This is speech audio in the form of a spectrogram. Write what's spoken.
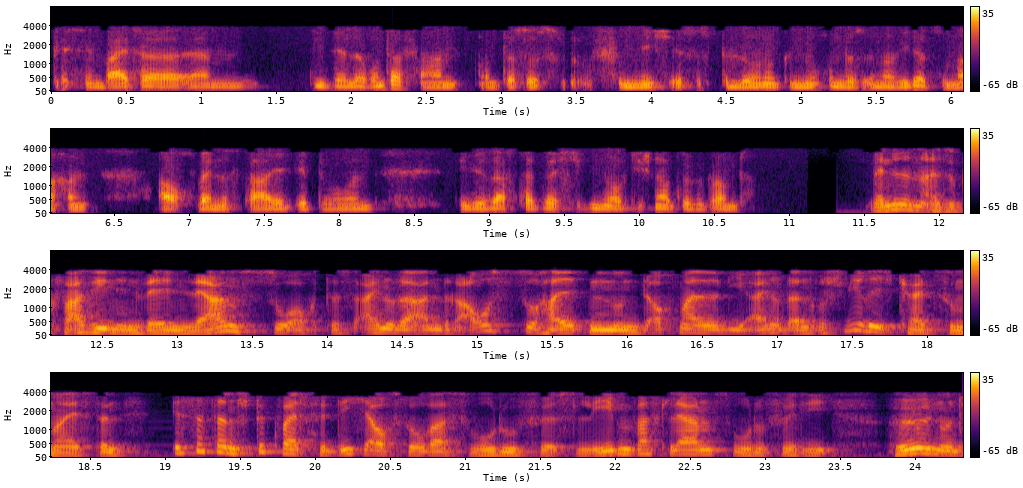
bisschen weiter ähm, die Welle runterfahren. Und das ist für mich ist es Belohnung genug, um das immer wieder zu machen auch wenn es Tage gibt, wo man, wie gesagt, tatsächlich nur auf die Schnauze bekommt. Wenn du dann also quasi in den Wellen lernst, so auch das ein oder andere auszuhalten und auch mal die ein oder andere Schwierigkeit zu meistern, ist das dann ein Stück weit für dich auch sowas, wo du fürs Leben was lernst, wo du für die Höhen und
